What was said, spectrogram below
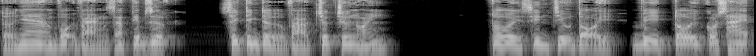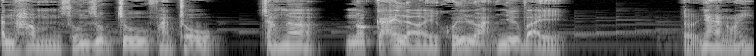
Tử nha vội vàng ra tiếp rước. Xích tinh tử vào trước chứ nói, tôi xin chịu tội vì tôi có sai ân hồng xuống giúp chu phạt trụ. Chẳng ngờ nó cãi lời khuấy loạn như vậy. Tử nha nói,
